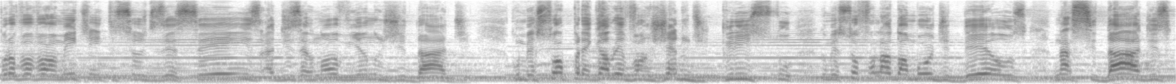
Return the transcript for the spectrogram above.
provavelmente entre seus 16 a 19 anos de idade. Começou a pregar o evangelho de Cristo, começou a falar do amor de Deus nas cidades,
